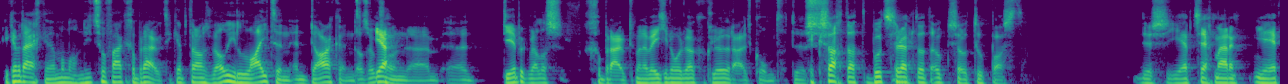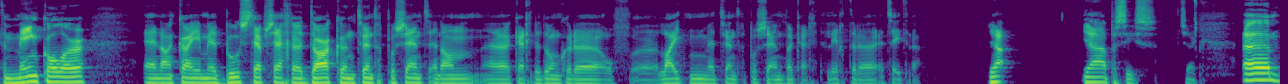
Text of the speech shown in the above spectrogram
Ik heb het eigenlijk helemaal nog niet zo vaak gebruikt. Ik heb trouwens wel die lighten en darken. Dat is ook Ja. zo'n. eh, eh, die heb ik wel eens gebruikt, maar dan weet je nooit welke kleur eruit komt. Dus Ik zag dat Bootstrap dat ook zo toepast. Dus je hebt zeg maar een, je hebt een main color. En dan kan je met Bootstrap zeggen darken 20%. En dan eh, krijg je de donkere of lighten met 20%. Dan krijg je de lichtere, et cetera. ja, ja, precies. Check. Ehm,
